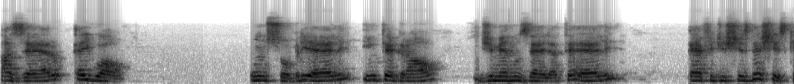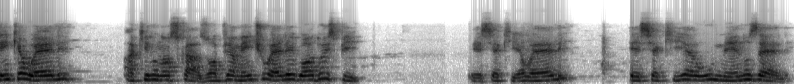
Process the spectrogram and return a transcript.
a zero é igual 1 sobre L, integral de menos L até L, f de x dx. Quem que é o L aqui no nosso caso? Obviamente o L é igual a 2π. Esse aqui é o L, esse aqui é o menos L.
